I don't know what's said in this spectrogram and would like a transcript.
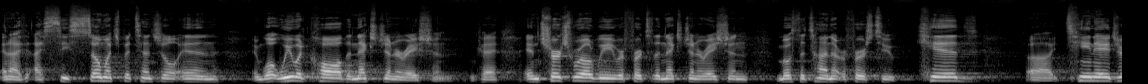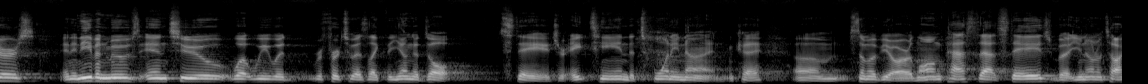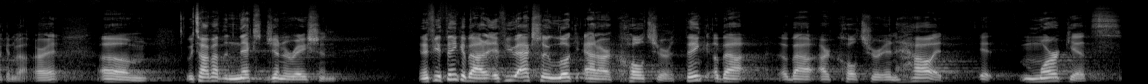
and I, I see so much potential in and what we would call the next generation. Okay? In church world, we refer to the next generation most of the time that refers to kids, uh, teenagers, and it even moves into what we would refer to as like the young adult stage, or 18 to 29. Okay? Um, some of you are long past that stage, but you know what I'm talking about. All right? Um, we talk about the next generation. And if you think about it, if you actually look at our culture, think about, about our culture and how it it markets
